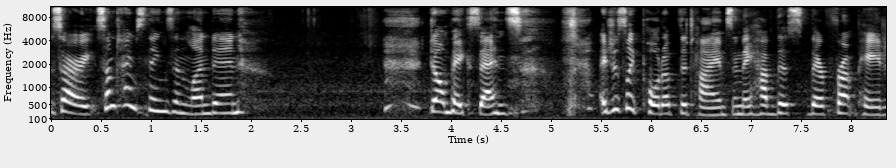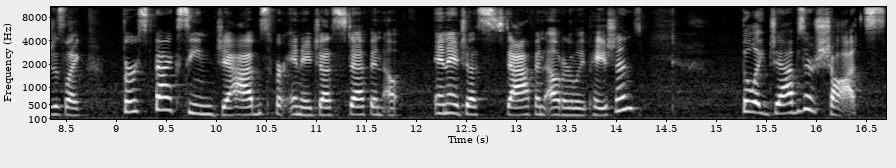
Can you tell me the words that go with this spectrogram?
sorry, sometimes things in London don't make sense. I just like pulled up the Times and they have this their front page is like first vaccine jabs for NHS staff and NHS staff and elderly patients. But like jabs are shots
